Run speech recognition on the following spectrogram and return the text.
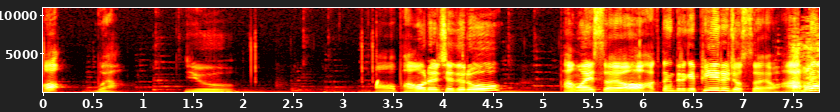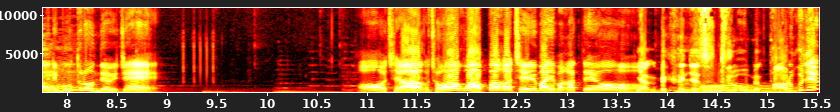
어? 뭐야 유 어, 방어를 제대로 방어했어요 악당들에게 피해를 줬어요 아, 악당들이 못 들어온대요 이제 어 제하고 양- 저하고 아빠가 제일 많이 박았대요 양백한 녀석 오. 들어오면 바로 그냥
